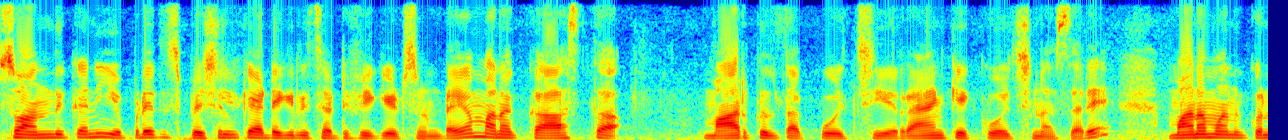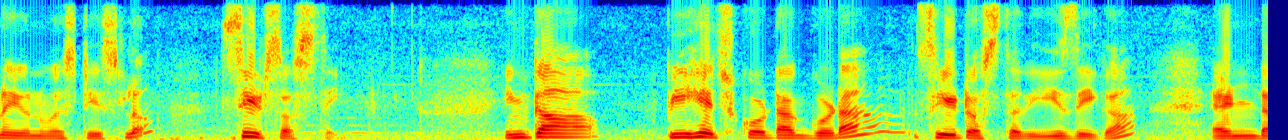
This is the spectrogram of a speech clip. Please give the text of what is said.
సో అందుకని ఎప్పుడైతే స్పెషల్ కేటగిరీ సర్టిఫికేట్స్ ఉంటాయో మనకు కాస్త మార్కులు తక్కువ వచ్చి ర్యాంక్ ఎక్కువ వచ్చినా సరే మనం అనుకున్న యూనివర్సిటీస్లో సీట్స్ వస్తాయి. ఇంకా పీహెచ్ కోటాకు కూడా సీట్ వస్తుంది ఈజీగా అండ్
